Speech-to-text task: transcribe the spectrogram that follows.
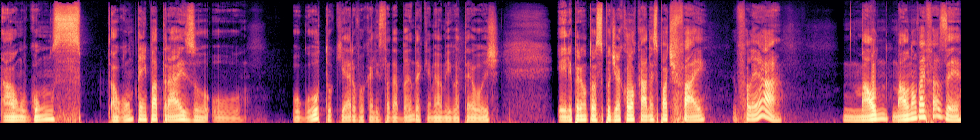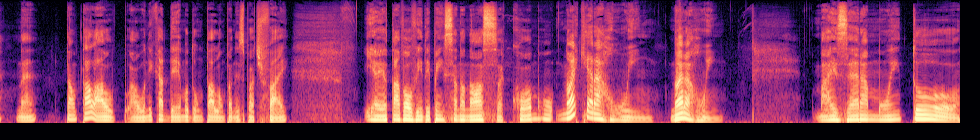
alguns, algum tempo atrás, o, o, o Guto, que era o vocalista da banda, que é meu amigo até hoje, ele perguntou se podia colocar no Spotify. Eu falei, ah, mal, mal não vai fazer, né? Então tá lá a única demo do um Palumpa no Spotify. E aí eu tava ouvindo e pensando, nossa, como. Não é que era ruim. Não era ruim. Mas era muito.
